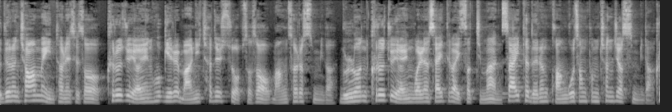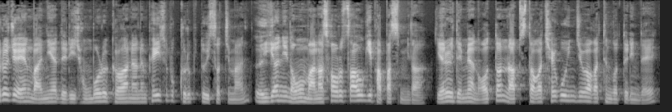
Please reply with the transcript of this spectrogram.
그들은 처음에 인터넷에서 크루즈 여행 후기를 많이 찾을 수 없어서 망설였습니다. 물론 크루즈 여행 관련 사이트가 있었지만 사이트들은 광고 상품 천지였습니다. 크루즈 여행 마니아들이 정보를 교환하는 페이스북 그룹도 있었지만 의견이 너무 많아 서로 싸우기 바빴습니다. 예를 들면 어떤 랍스터가 최고인지와 같은 것들인데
